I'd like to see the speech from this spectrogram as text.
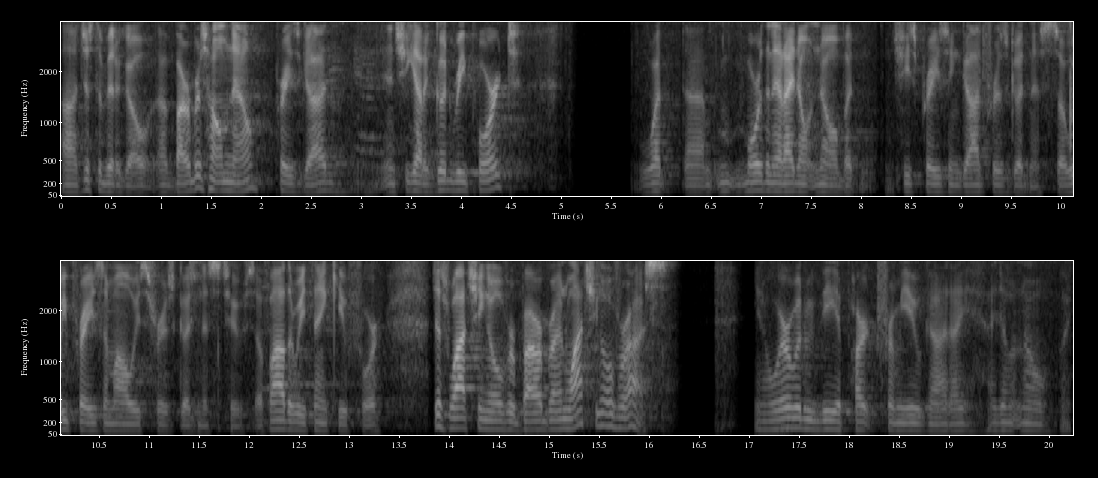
uh, just a bit ago. Uh, Barbara's home now, praise God, and she got a good report. What um, more than that, I don't know, but she's praising God for His goodness. So we praise Him always for His goodness too. So Father, we thank you for just watching over Barbara and watching over us. You know, where would we be apart from you, God? I, I don't know, but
